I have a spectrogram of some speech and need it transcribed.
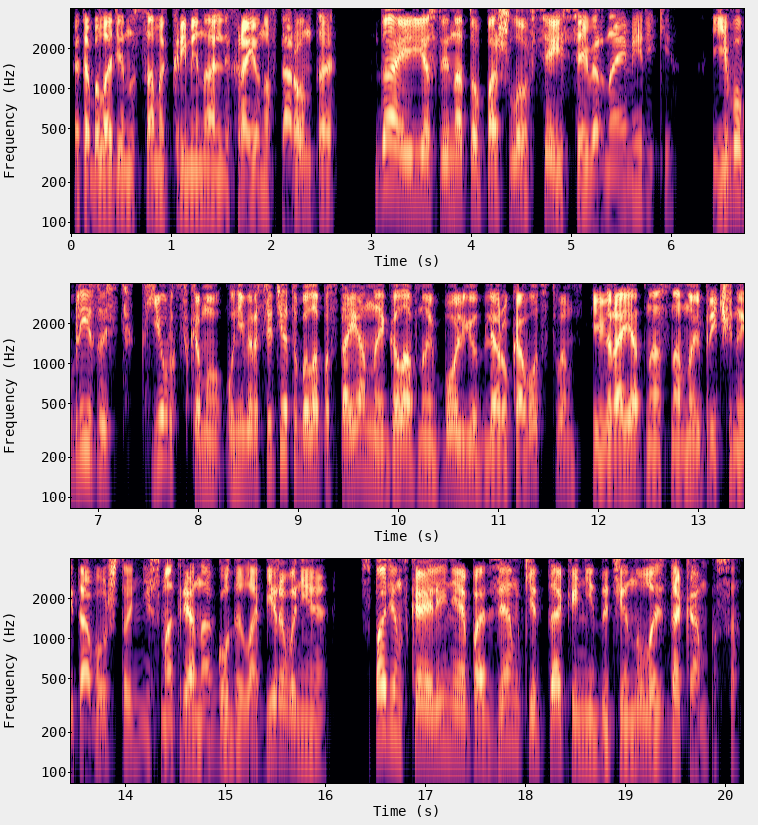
Это был один из самых криминальных районов Торонто, да и если на то пошло, все из Северной Америки. Его близость к Йоркскому университету была постоянной головной болью для руководства и, вероятно, основной причиной того, что, несмотря на годы лоббирования, Спадинская линия подземки так и не дотянулась до кампуса.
